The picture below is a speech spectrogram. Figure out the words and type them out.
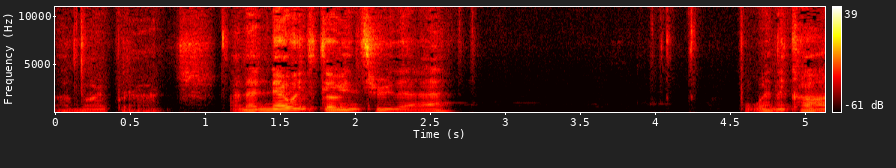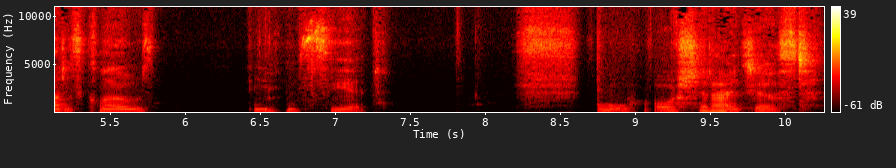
And my branch. And I know it's going through there. But when the card is closed, you can see it. Oh, or should I just...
